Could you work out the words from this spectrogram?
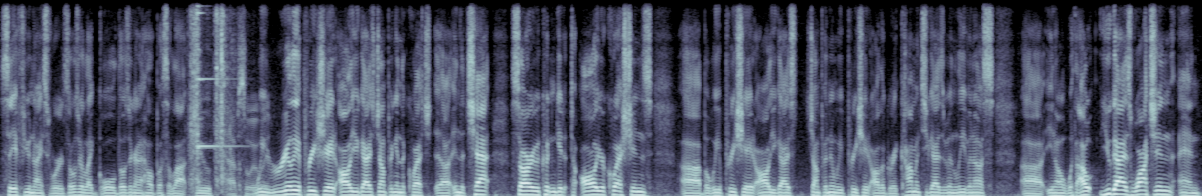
Say a few nice words. Those are like gold. Those are going to help us a lot too. Absolutely. We really appreciate all you guys jumping in the quest- uh, in the chat. Sorry we couldn't get to all your questions. Uh, but we appreciate all you guys jumping in. We appreciate all the great comments you guys have been leaving us. Uh, you know, without you guys watching and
